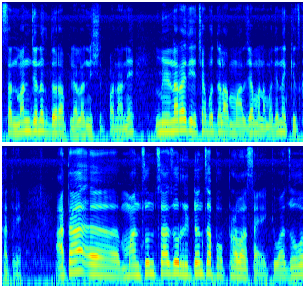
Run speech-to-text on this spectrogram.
सन्मानजनक दर आपल्याला निश्चितपणाने मिळणार आहेत. याच्याबद्दल माझ्या मनामध्ये नक्कीच खात्री आहे. आता मान्सूनचा जो रिटर्नचा प प्रवास आहे किंवा जो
